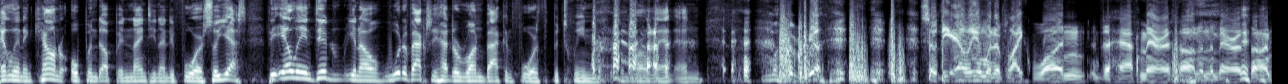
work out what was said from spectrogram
Alien Encounter opened up in 1994. So yes, the alien did, you know, would have actually had to run back and forth between Tomorrowland and so the alien would have like won the half marathon and the marathon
